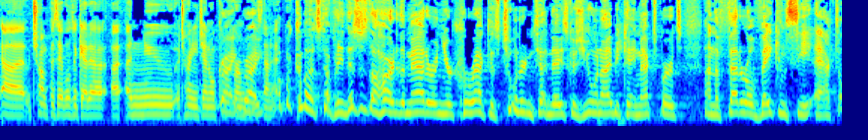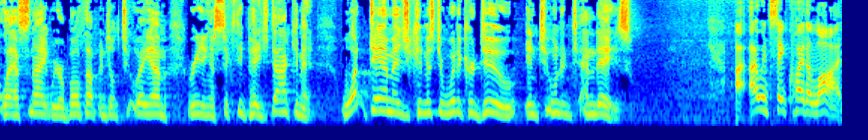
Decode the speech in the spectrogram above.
uh, Trump, is able to get a, a, new attorney general confirmed right, right. in the Senate. But come on, Stephanie, this is the heart of the matter, and you're correct. It's 210 days because you and I became experts on the Federal Vacancy Act last night. We were both up until 2 a.m. reading a 60 page document. What damage can Mr. Whitaker do in 210 days? I would say quite a lot,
